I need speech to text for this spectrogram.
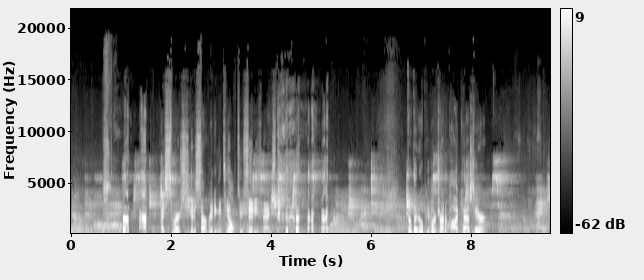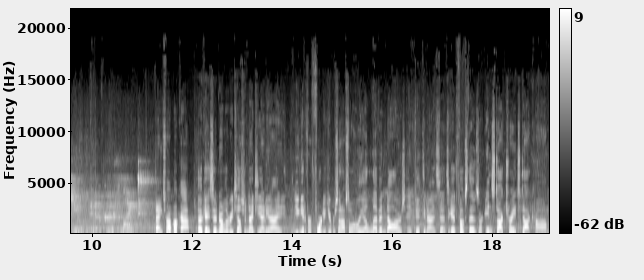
Note that all bags are subject I swear she's going to start reading A Tale of Two Cities next. or unusual activity. Don't they know people are trying to podcast here? Officer. Thank you and a good flight. Thanks, RoboCop. Okay, so normally retails for $19.99. You can get it for 42% off, so only $11.59. Again, folks, those are instocktrades.com.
